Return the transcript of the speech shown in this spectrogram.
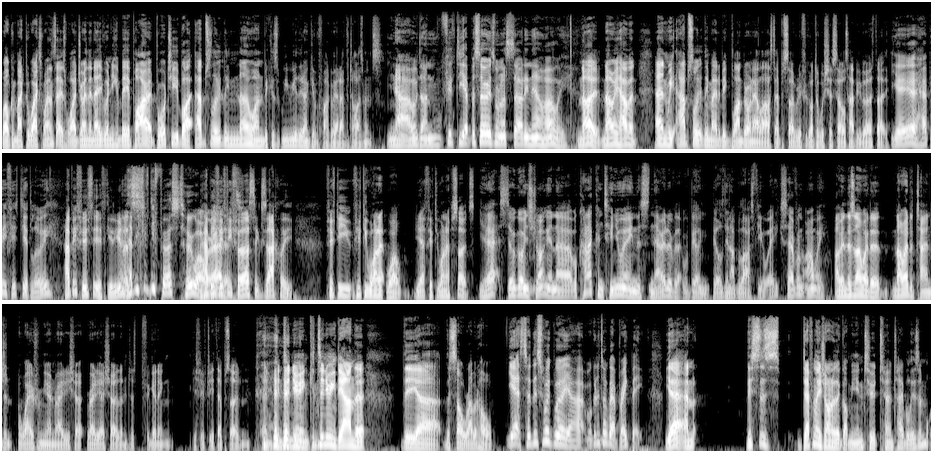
Welcome back to Wax Wednesdays. Why join the Navy when you can be a pirate? Brought to you by absolutely no one because we really don't give a fuck about advertisements. No, we've done 50 episodes. We're not starting now, are we? No, no, we haven't. And we absolutely made a big blunder on our last episode. We forgot to wish ourselves happy birthday. Yeah, yeah. Happy 50th, Louis. Happy 50th, Gideon. And happy 51st, too. While happy we're at it. 51st, exactly. 50, 51, e- well, yeah, 51 episodes. Yeah, still going strong. And uh, we're kind of continuing this narrative that we've been building up the last few weeks, haven't aren't we? I mean, there's no way to no way to tangent away from your own radio show, radio show than just forgetting your 50th episode and, and continuing continuing down the the uh, the soul rabbit hole. Yeah, so this week we're, uh, we're going to talk about breakbeat. Yeah, and this is definitely a genre that got me into turntablism.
